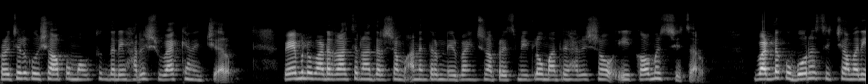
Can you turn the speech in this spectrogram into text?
ప్రజలకు శాపం అవుతుందని హరీష్ వ్యాఖ్యానించారు. వేములవాడ రాజనా దర్శనం అనంతరం నిర్వహించిన ప్రెస్ మీట్లో మంత్రి హరీష్ రావు ఈ కామెంట్స్ చేశారు. వడ్లకు బోనస్ ఇచ్చామని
